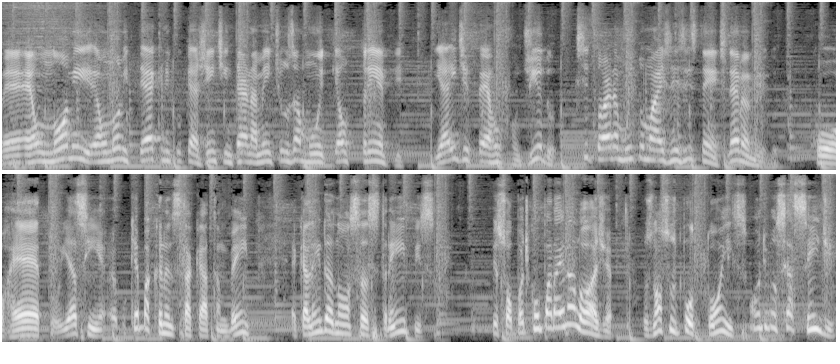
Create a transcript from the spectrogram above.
É, é, um nome, é um nome técnico que a gente internamente usa muito, que é o trempe. E aí de ferro fundido, que se torna muito mais resistente, né, meu amigo? Correto. E assim, o que é bacana destacar também é que além das nossas trempes, pessoal pode comparar aí na loja. Os nossos botões, onde você acende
